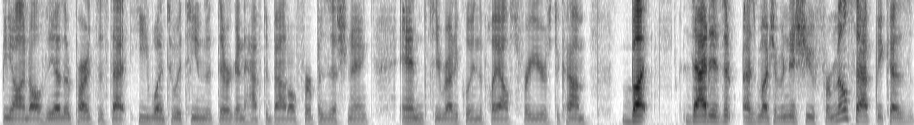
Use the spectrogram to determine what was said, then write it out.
beyond all the other parts is that he went to a team that they're going to have to battle for positioning and theoretically in the playoffs for years to come. But that isn't as much of an issue for Millsap because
